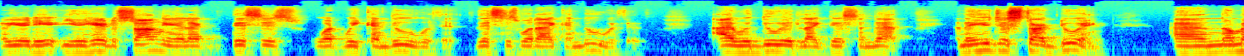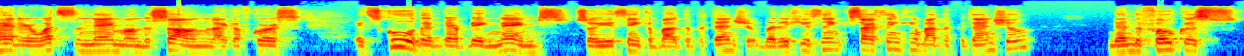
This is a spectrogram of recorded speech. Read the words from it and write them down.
Oh, or you you hear the song and you're like, this is what we can do with it. This is what I can do with it. I would do it like this and that, and then you just start doing. And no matter what's the name on the song, like of course it's cool that they're big names, so you think about the potential. But if you think start thinking about the potential, then the focus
